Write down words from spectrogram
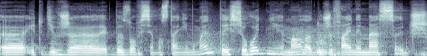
е, і тоді вже якби зовсім останні моменти. І сьогодні мала дуже файний меседж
